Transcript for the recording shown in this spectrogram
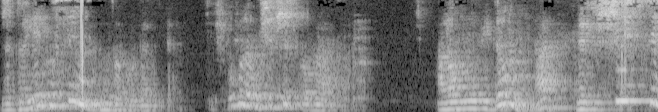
że to jego syn zbudował Dawida. W ogóle mu się wszystko wraca. Ale on mówi do mnie, tak? Wy wszyscy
